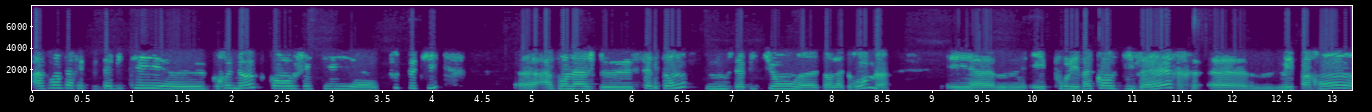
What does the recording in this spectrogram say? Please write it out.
Avant d'habiter euh, Grenoble, quand j'étais euh, toute petite, euh, avant l'âge de 7 ans, nous habitions dans la Drôme. Et, et pour les vacances d'hiver, mes parents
